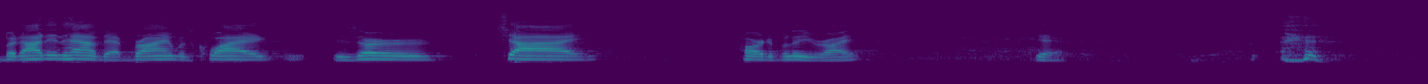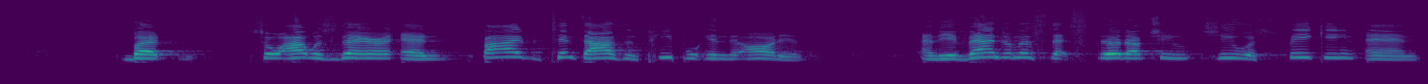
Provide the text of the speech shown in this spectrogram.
But I didn't have that. Brian was quiet, reserved, shy. Hard to believe, right? Yeah. but so I was there, and five to 10,000 people in the audience. And the evangelist that stood up, she, she was speaking, and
